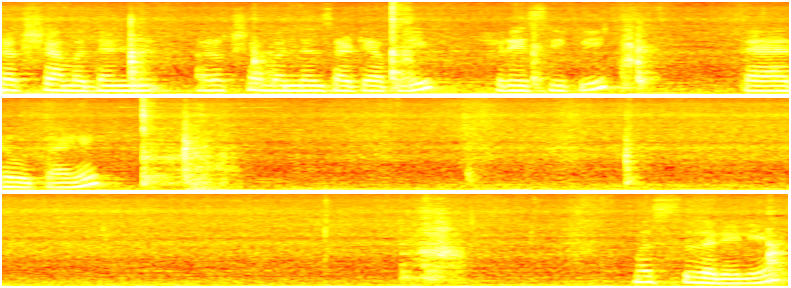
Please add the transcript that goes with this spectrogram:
रक्षाबंधन रक्षाबंधनसाठी आपली रेसिपी तयार होत आहे. मस्त झालेली आहे.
